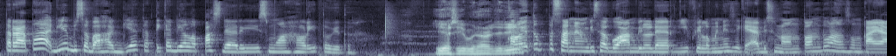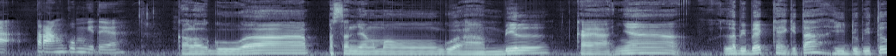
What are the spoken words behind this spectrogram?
ternyata dia bisa bahagia ketika dia lepas dari semua hal itu gitu. Iya sih benar jadi. Kalau itu pesan yang bisa gue ambil dari film ini sih kayak abis nonton tuh langsung kayak terangkum gitu ya. Kalau gua pesan yang mau gua ambil kayaknya lebih baik kayak kita hidup itu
